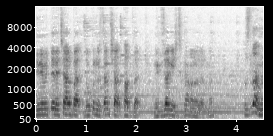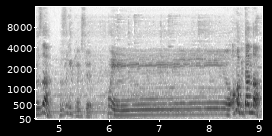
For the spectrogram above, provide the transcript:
Dinamitlere çarpar, dokunursam çarp, patlar. Ne güzel geçtik lan aralarından. Hızlan hızlan. Hızlı gitmek istiyorum. Aha bir tane daha.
